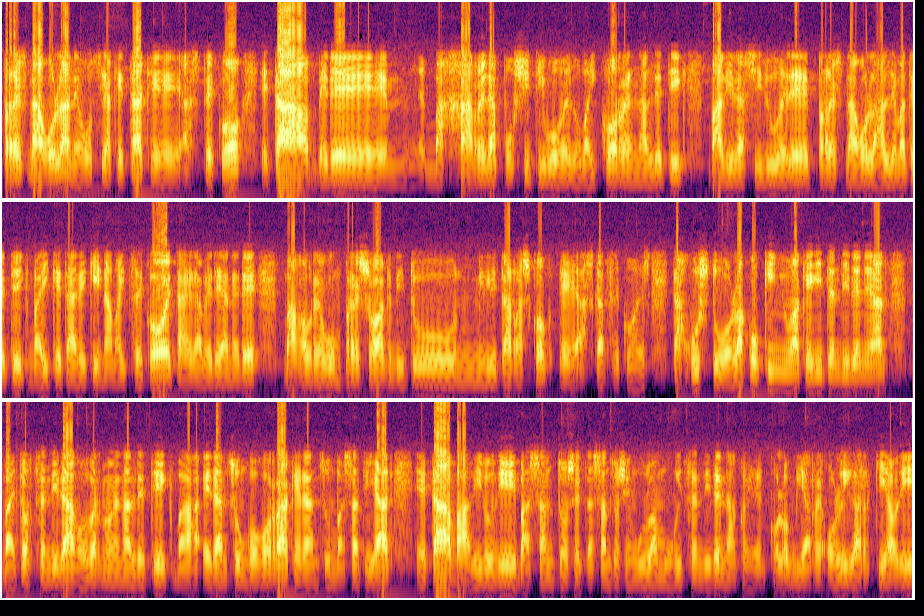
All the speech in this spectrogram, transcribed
pres dagola negoziaketak e, azteko eta bere ba, jarrera positibo edo baikorren aldetik badirazi du ere pres dagola alde batetik baiketarekin amaitzeko eta era berean ere ba, gaur egun presoak ditu militarraskok e, askatzeko, ez? Eta justu olako kinuak egiten direnean, ba etortzen dira gobernuen aldetik ba, erantzun gogorrak, erantzun basatiak eta ba dirudi ba Santos eta Santos inguruan mugitzen direnak e, Kolombiar oligarkia hori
